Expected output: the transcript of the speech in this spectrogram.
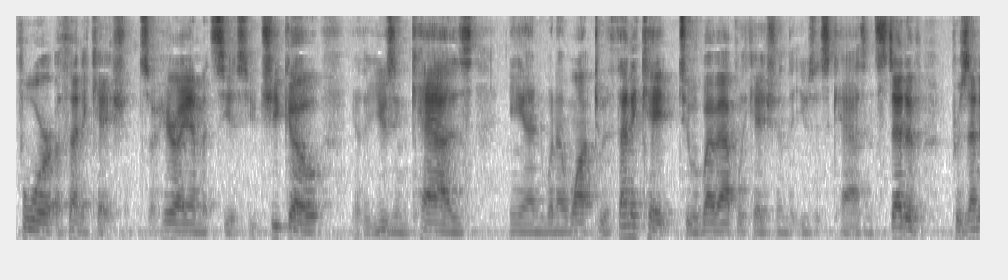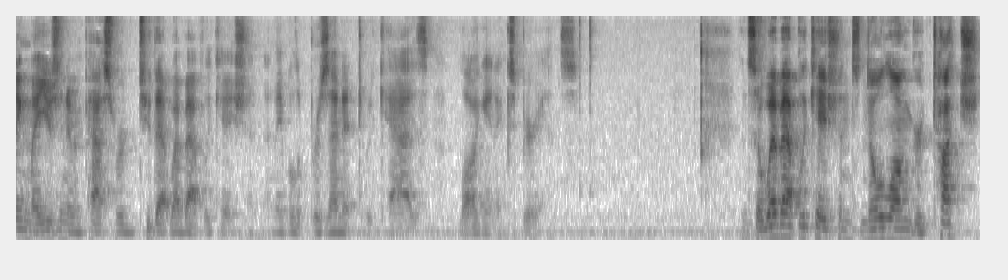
for authentication. So here I am at CSU Chico, you know, they're using CAS, and when I want to authenticate to a web application that uses CAS, instead of presenting my username and password to that web application, I'm able to present it to a CAS login experience. And so web applications no longer touch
